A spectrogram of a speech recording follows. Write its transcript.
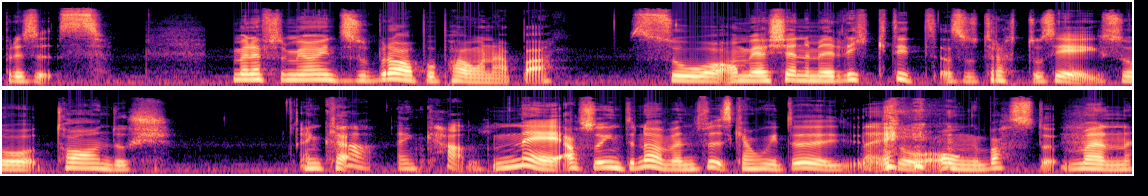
Precis. Men eftersom jag är inte är så bra på powernappa så om jag känner mig riktigt alltså, trött och seg så ta en dusch. En, ka- ka- en kall? Nej, alltså inte nödvändigtvis, kanske inte Nej. så ångbastu. Men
